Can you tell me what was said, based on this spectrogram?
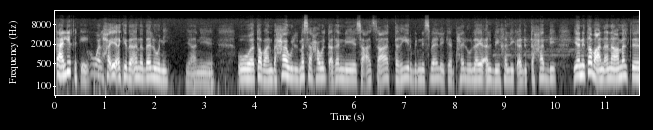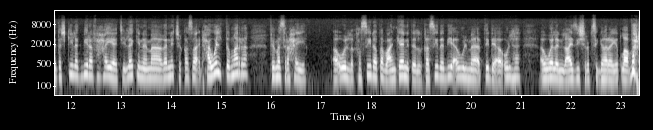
تعليقك إيه؟ هو الحقيقة كده أنا ده لوني. يعني. وطبعا بحاول مثلا حاولت أغني ساعات ساعات تغيير بالنسبة لي كانت حلو لا يا قلبي خليك قد التحدي. يعني طبعا أنا عملت تشكيلة كبيرة في حياتي لكن ما غنيتش قصائد. حاولت مرة في مسرحية. أقول قصيدة طبعا كانت القصيدة دي أول ما أبتدي أقولها اولا اللي عايز يشرب سيجارة يطلع بره.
